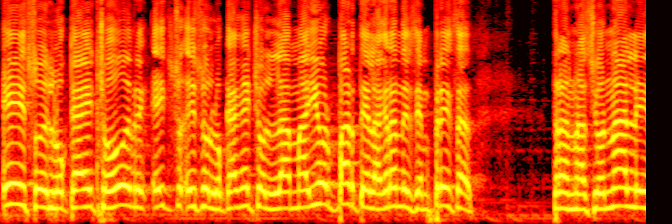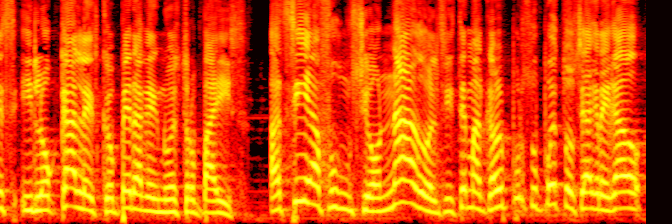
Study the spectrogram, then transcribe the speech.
Eso es lo que ha hecho Odebrecht, eso, es lo que han hecho la mayor parte de las grandes empresas transnacionales y locales que operan en nuestro país. Así ha funcionado el sistema alcalde. Por supuesto, se ha agregado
